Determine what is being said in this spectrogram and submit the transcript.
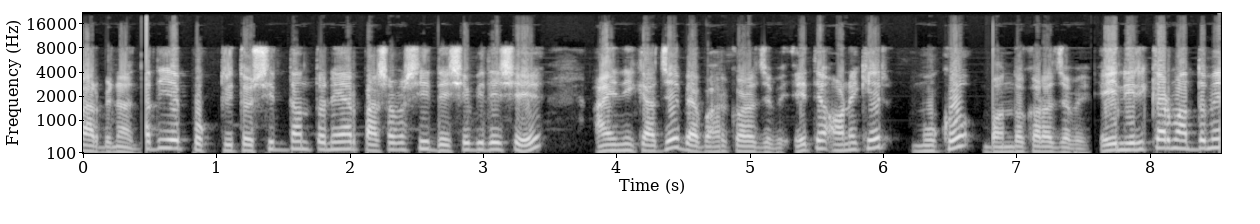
পারবে না। তা দিয়ে প্রকৃত সিদ্ধান্ত নেয়ার পাশাপাশি দেশে বিদেশে আইনি কাজে ব্যবহার করা যাবে। এতে অনেকের মুখও বন্ধ করা যাবে। এই নিরীক্ষার মাধ্যমে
